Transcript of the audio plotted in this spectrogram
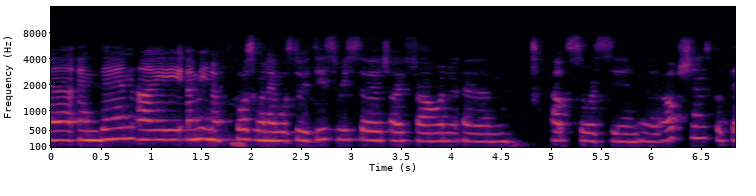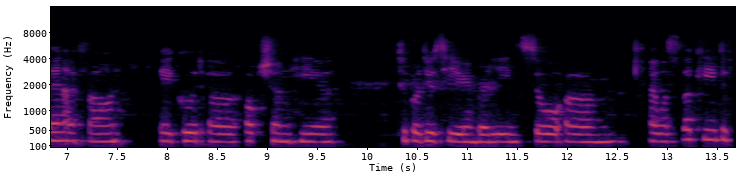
Uh, and then I, I mean, of course, when I was doing this research, I found um, outsourcing uh, options, but then I found a good uh, option here to produce here in Berlin. So um, I was lucky to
